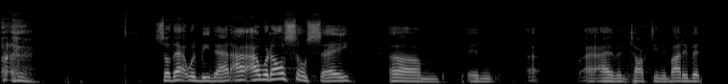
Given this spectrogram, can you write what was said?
so that would be that. I, I would also say um, and I haven't talked to anybody, but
